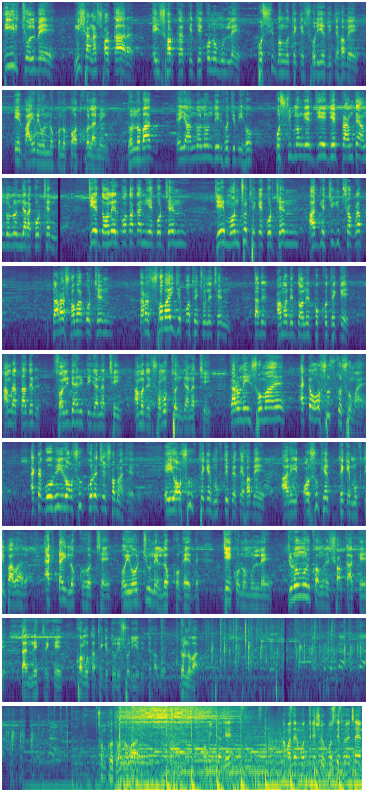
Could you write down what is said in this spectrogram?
তীর চলবে, নিশানা সরকার। এই সরকারকে যে কোনো মূল্যে পশ্চিমবঙ্গ থেকে সরিয়ে দিতে হবে। এর বাইরে অন্য কোনো পথ খোলা নেই। ধন্যবাদ। এই আন্দোলন দীর্ঘজীবী হোক। পশ্চিমবঙ্গের যে যে প্রান্তে আন্দোলন যারা করছেন, যে দলের পতাকা নিয়ে করছেন, যে মঞ্চ থেকে করছেন, আজকে চিকিৎসকরা তারা সভা করছেন, তারা সবাই যে পথে চলেছেন, তাদের, আমাদের দলের পক্ষ থেকে আমরা তাদের সলিডারিটি জানাচ্ছি, আমাদের সমর্থন জানাচ্ছি। কারণ এই সময়ে একটা অসুস্থ সময়, একটা গভীর অসুখ করেছে সমাজের। এই অসুখ থেকে মুক্তি পেতে হবে, আর এই অসুখের থেকে মুক্তি পাওয়ার একটাই লক্ষ্য হচ্ছে ওই অর্জুনের লক্ষ্যভেদ। যে কোনো মূল্যে তৃণমূল কংগ্রেস সরকারকে, তার নেত্রীকে ক্ষমতা থেকে দূরে সরিয়ে দিতে হবে। ধন্যবাদ। অসংখ্য ধন্যবাদ অমিতাকে আমাদের মধ্যে এসে উপস্থিত হয়েছেন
